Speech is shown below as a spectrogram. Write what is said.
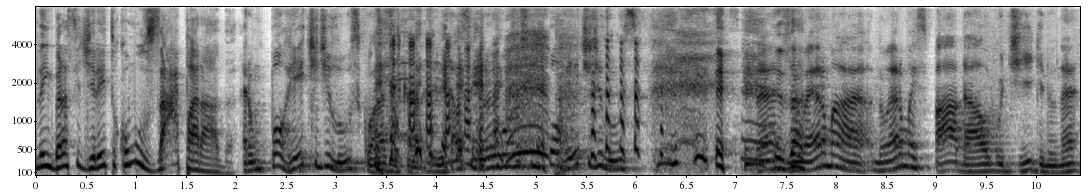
lembrasse direito como usar a parada. Era um porrete de luz, quase, cara. Ele tava segurando como se fosse um porrete de luz. Né? Exato. Não, era uma, não era uma espada, algo digno, né?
